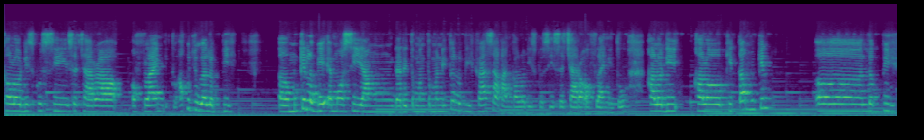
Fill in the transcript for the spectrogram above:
kalau diskusi secara offline gitu. Aku juga lebih uh, mungkin lebih emosi yang dari teman-teman itu lebih kerasa kan kalau diskusi secara offline itu. Kalau di kalau kita mungkin uh, lebih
